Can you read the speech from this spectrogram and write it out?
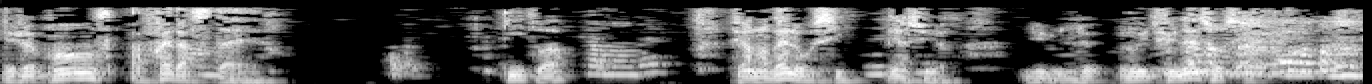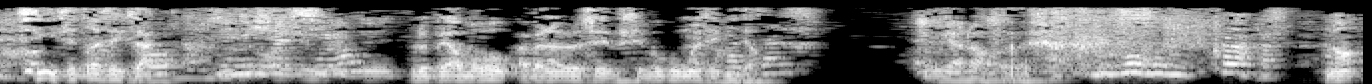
Et je pense à Fred Astaire. Qui, toi? Fernandel. Fernandel aussi, bien sûr. Du, de, Louis de Funès aussi. si, c'est très exact. Le père Bro, ah ben c'est beaucoup moins évident. Oui, alors, euh, non,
